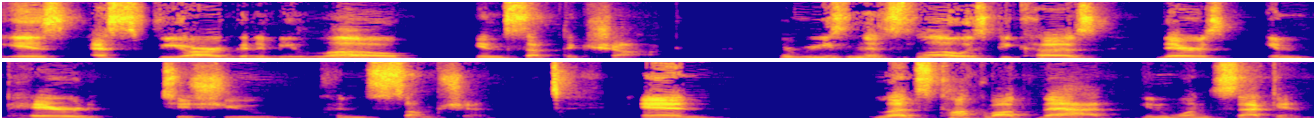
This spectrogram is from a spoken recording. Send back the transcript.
is SVR going to be low in septic shock? The reason it's low is because there's impaired tissue consumption. And let's talk about that in one second.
